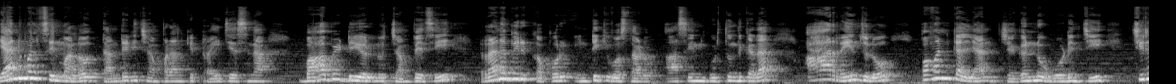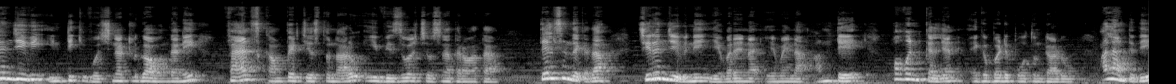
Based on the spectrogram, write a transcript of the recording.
యానిమల్ సినిమాలో తండ్రిని చంపడానికి ట్రై చేసిన బాబీ డియోల్ను చంపేసి రణబీర్ కపూర్ ఇంటికి వస్తాడు. ఆ సీన్ గుర్తుంది కదా? ఆ రేంజ్లో పవన్ కళ్యాణ్ జగన్ను ఓడించి చిరంజీవి ఇంటికి వచ్చినట్లుగా ఉందని ఫ్యాన్స్ కంపేర్ చేస్తున్నారు ఈ విజువల్ చూసిన తర్వాత తెలిసిందే కదా చిరంజీవిని ఎవరైనా ఏమైనా అంటే పవన్ కళ్యాణ్ ఎగబడిపోతుంటాడు. అలాంటిది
